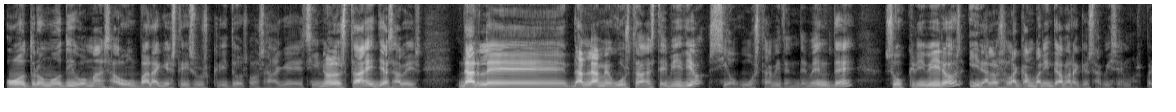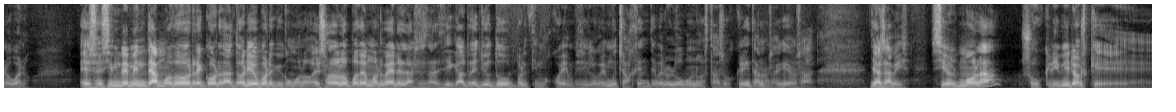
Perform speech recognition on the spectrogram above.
otro motivo más aún para que estéis suscritos. O sea que si no lo estáis, ya sabéis, darle, darle a me gusta a este vídeo, si os gusta evidentemente, suscribiros y daros a la campanita para que os avisemos. Pero bueno, eso es simplemente a modo recordatorio, porque como eso lo podemos ver en las estadísticas de YouTube, pues decimos, joder, pues si lo ve mucha gente, pero luego no está suscrita, no sé qué, o sea, ya sabéis, si os mola, suscribiros que,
